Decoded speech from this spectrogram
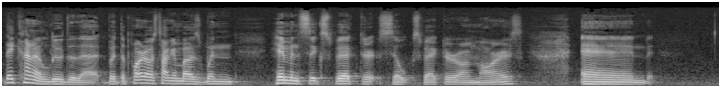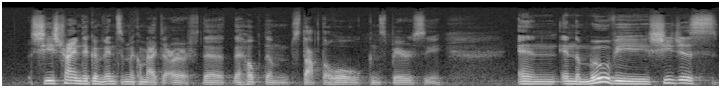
they kind of allude to that. But the part I was talking about is when him and Silk Spectre, Silk Spectre are on Mars, and she's trying to convince him to come back to Earth to, to help them stop the whole conspiracy. And in the movie, she just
